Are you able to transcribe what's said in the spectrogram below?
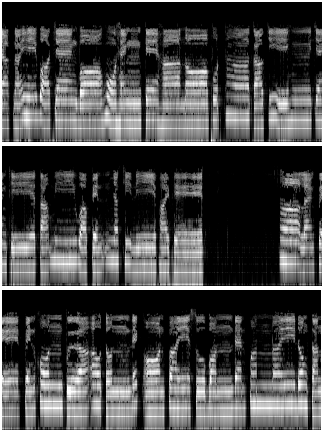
จากไหนบ่แจ้งบ่หูแห่งเกหานอพุทธากาวจี้ฮือแจ้งทีตามีว่าเป็นยักขีนีภายเพศถ้าแหลงเป็ดเป็นคนเปื่อเอาตนเด็กอ่อนไปสู่บอนแดนปันในดงตัน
